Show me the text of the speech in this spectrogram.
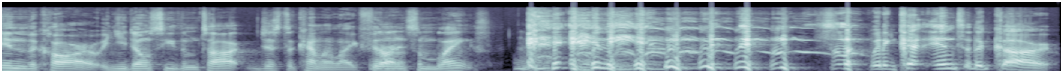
in the car and you don't see them talk just to kind of like fill in some blanks. and then, so when it cut into the car,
